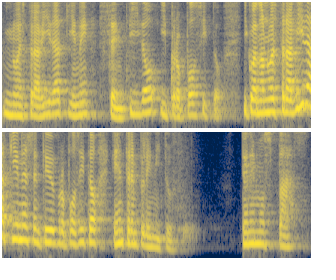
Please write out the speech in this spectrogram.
nuestra vida tiene sentido y propósito. Y cuando nuestra vida tiene sentido y propósito, entra en plenitud. Tenemos paz.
